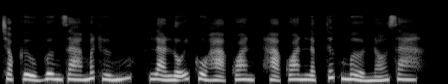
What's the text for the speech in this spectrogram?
cho cửu vương gia mất hứng, là lỗi của hạ quan, hạ quan lập tức mở nó ra.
